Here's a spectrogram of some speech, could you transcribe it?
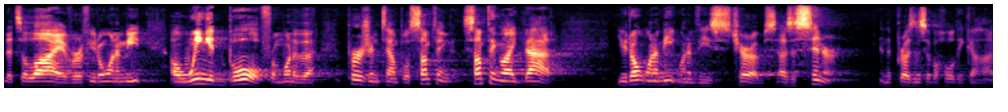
that's alive, or if you don't want to meet a winged bull from one of the Persian temples, something, something like that, you don't want to meet one of these cherubs as a sinner in the presence of a holy God.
